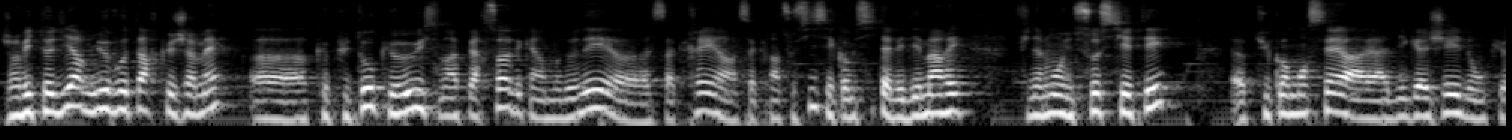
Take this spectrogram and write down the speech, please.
j'ai envie de te dire mieux vaut tard que jamais euh, que plutôt qu'eux ils s'en aperçoivent et qu'à un moment donné euh, ça, crée un, ça crée un souci. C'est comme si tu avais démarré finalement une société que tu commençais à, dégager, donc,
